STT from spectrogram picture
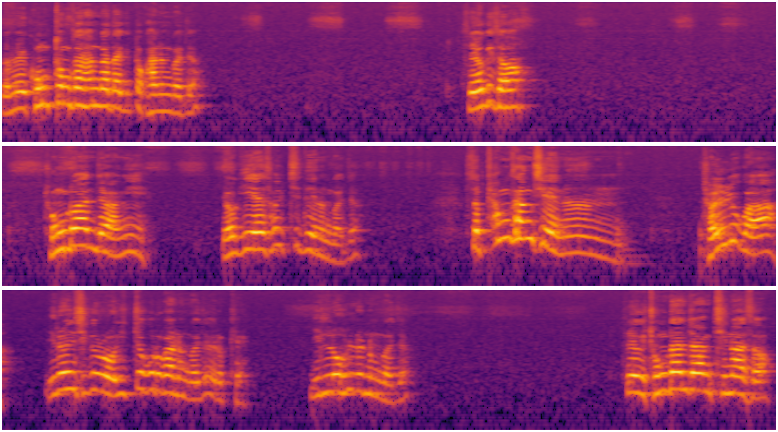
그다음에 공통선 한 가닥이 또 가는 거죠. 그래서 여기서 종로한 저항이 여기에 설치되는 거죠. 그래서 평상시에는 전류가 이런 식으로 이쪽으로 가는 거죠. 이렇게. 일로 흐르는 거죠. 그래서 여기 종단 저항 지나서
